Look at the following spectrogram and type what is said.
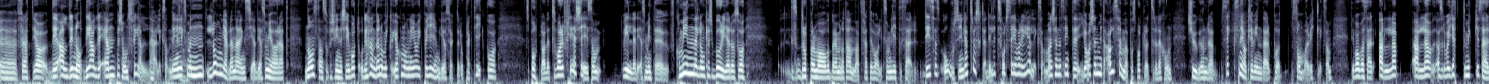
Uh, för att jag, det, är aldrig no, det är aldrig en persons fel det här liksom. Det är liksom en lång jävla näringskedja som gör att någonstans så försvinner tjejer bort. Och det handlar nog mycket, jag kommer ihåg när jag gick på JMG och sökte då praktik på Sportbladet så var det fler tjejer som ville det som inte kom in eller de kanske började och så liksom droppar de av och börjar med något annat för att det var liksom lite så här, det är så här osynliga trösklar, det är lite svårt att säga vad det är liksom. Man känner sig inte, jag känner mig inte alls hemma på Sportbladets redaktion 2006 när jag klev in där på Sommarvik liksom. Det var bara så här, alla, alla, alltså det var jättemycket så här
